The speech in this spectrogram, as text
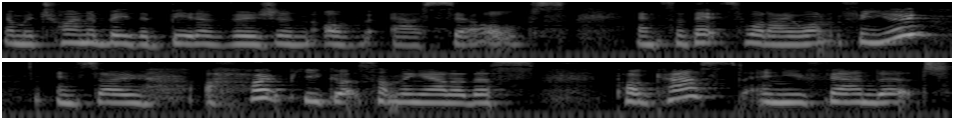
and we're trying to be the better version of ourselves. And so that's what I want for you. And so I hope you got something out of this podcast and you found it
